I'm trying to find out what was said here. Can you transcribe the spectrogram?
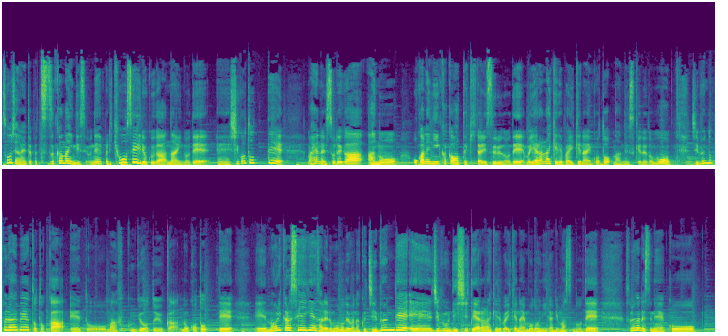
そうじゃないとやっぱ続かないんですよね。やっぱり強制力がないので、えー、仕事って、まあ、変なにそれがあのお金に関わってきたりするので、まあ、やらなければいけないことなんですけれども自分のプライベートとか、えーとまあ、副業というかのことって、えー、周りから制限されるものではなく自分で、えー、自分を律してやらなければいけないものになりますのでそれがですねこう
